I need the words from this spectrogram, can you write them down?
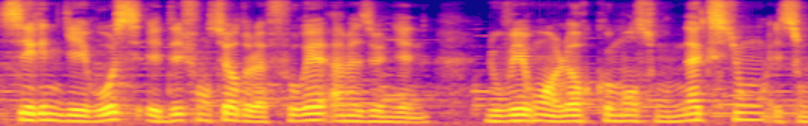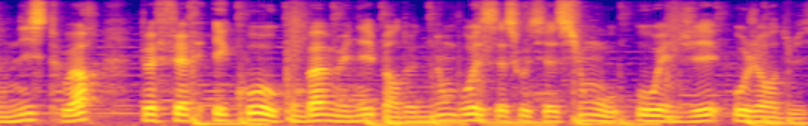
seringueiros et défenseur de la forêt amazonienne. Nous verrons alors comment son action et son histoire peuvent faire écho aux combats menés par de nombreuses associations ou ONG aujourd'hui.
